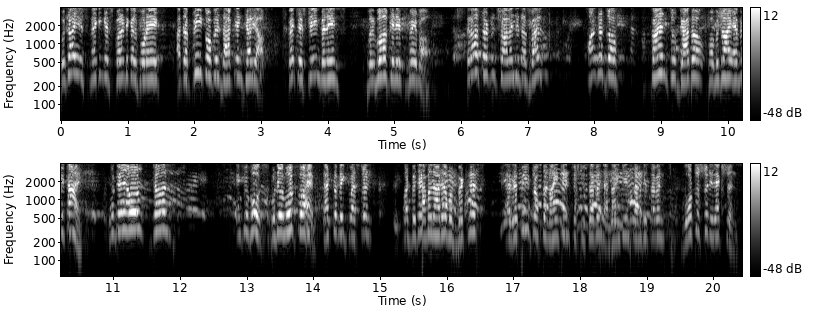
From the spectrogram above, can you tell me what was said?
Vijay is making his political foray at the peak of his acting career, which his team believes will work in his favor. There are certain challenges as well. Hundreds of fans who gather for Vijay every time. Would they all turn into votes? Would they vote for him? That's the big question. But Vijay Tamil Nadu would witness a repeat of the 1967 and 1977 watershed elections,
